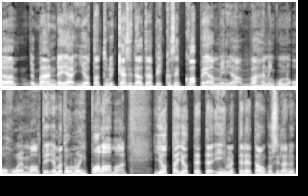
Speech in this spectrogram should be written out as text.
ö, bändejä, joita tuli käsiteltyä pikkasen kapeammin ja vähän niin kuin ohuemmalti. Ja mä tuun noihin palaamaan. Jotta, jotta ette ihmettele, että onko sillä nyt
